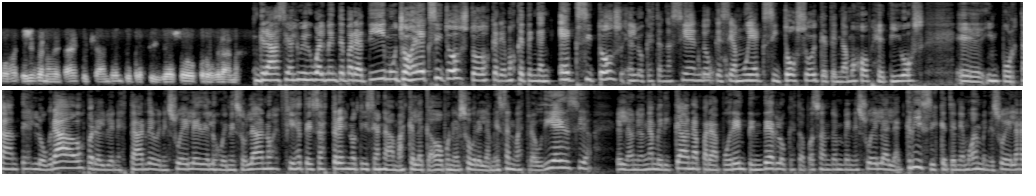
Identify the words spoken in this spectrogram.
todos aquellos que nos están escuchando en tu prestigioso programa. Gracias, Luis. Igualmente para ti, muchos éxitos. Todos queremos que tengan éxitos en lo que están haciendo, que sea muy exitoso y que tengamos objetivos eh, importantes logrados para el bienestar de Venezuela y de los venezolanos. Fíjate esas tres noticias nada más que le acabo de poner sobre la mesa en nuestra audiencia en la Unión Americana para poder entender lo que está pasando en Venezuela, la crisis que tenemos en Venezuela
